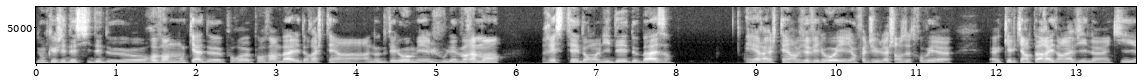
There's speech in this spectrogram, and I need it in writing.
Donc, j'ai décidé de revendre mon CAD pour, pour 20 balles et de racheter un, un autre vélo. Mais je voulais vraiment rester dans l'idée de base et racheter un vieux vélo. Et en fait, j'ai eu la chance de trouver euh, euh, quelqu'un pareil dans la ville euh, qui,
